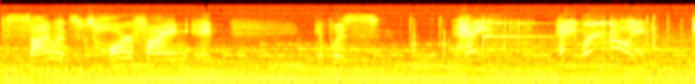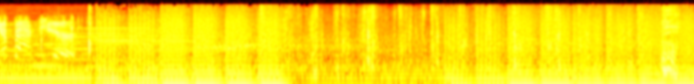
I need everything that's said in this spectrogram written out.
the silence was horrifying. It it was. Hey, hey, where are you going? Get back here! Oh,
